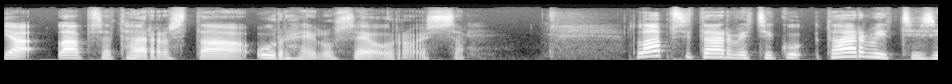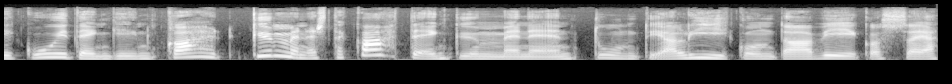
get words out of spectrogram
ja lapset harrastaa urheiluseuroissa. Lapsi tarvitsi, tarvitsisi kuitenkin 10-20 tuntia liikuntaa viikossa ja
